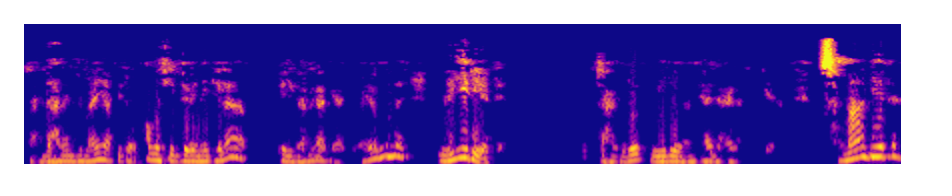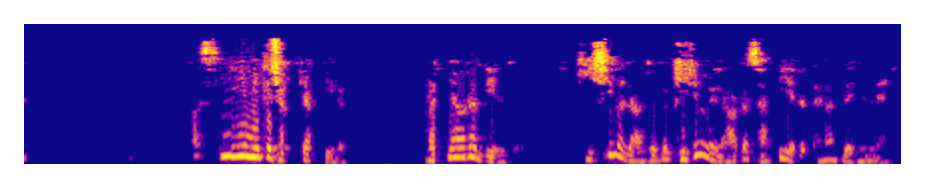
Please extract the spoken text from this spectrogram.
ශ්‍රද්ධාවෙන් තමයි අපිට ඔක්කොම සිද්ධ වෙන්නේ කියලා පිළිගන්න ගැටියක්. ඒ වගේම වීරියට උත්සාහ කරොත් වීර්යවන්තය ජයගන්න කියලා. සමාධියට අසීමිත ශක්තියක් තියෙනවා. ප්‍රඥාවට දෙන්නේ. කිසිම දවසක කිසිම වෙලාවක සතියට දැනක් දෙන්නේ නැහැ.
